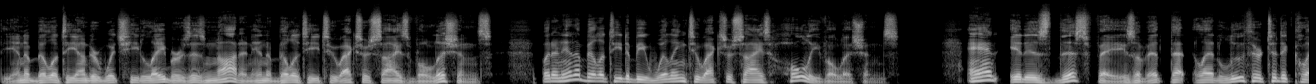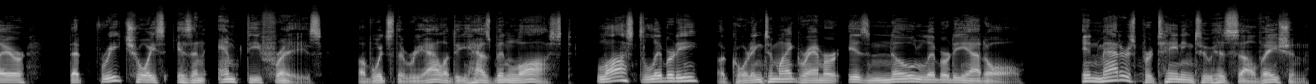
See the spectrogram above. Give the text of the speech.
The inability under which he labors is not an inability to exercise volitions, but an inability to be willing to exercise holy volitions. And it is this phase of it that led Luther to declare that free choice is an empty phrase, of which the reality has been lost. Lost liberty, according to my grammar, is no liberty at all. In matters pertaining to his salvation,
